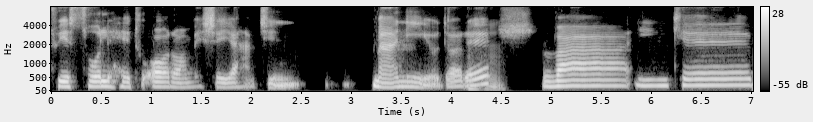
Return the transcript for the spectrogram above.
توی صلح تو آرامشه یه همچین معنی رو داره و اینکه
